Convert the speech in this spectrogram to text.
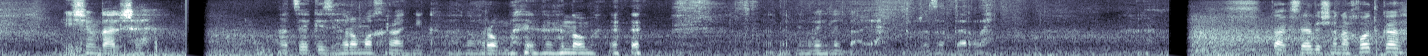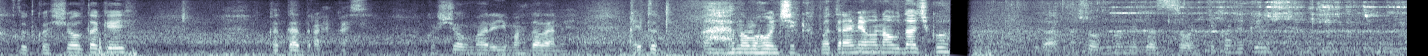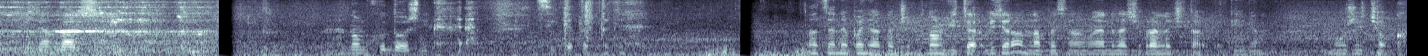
Іщемо далі. А це якийсь громохранник. Гром. Гном. Так він виглядає. Вже затерли. Так, следующая находка. Тут кощел такий. Катедра якась. Кощел Марії Магдалени. І тут гном-гонщик. Потрем його на удачку. Так, знайшов гномика з зонтиком якимсь. Йдемо далі. Гном-художник. Скільки тут таких. А це непонятно, чи гном ветер... ветеран написано, але я не знаю, чи правильно читаю такий він. Мужичок.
